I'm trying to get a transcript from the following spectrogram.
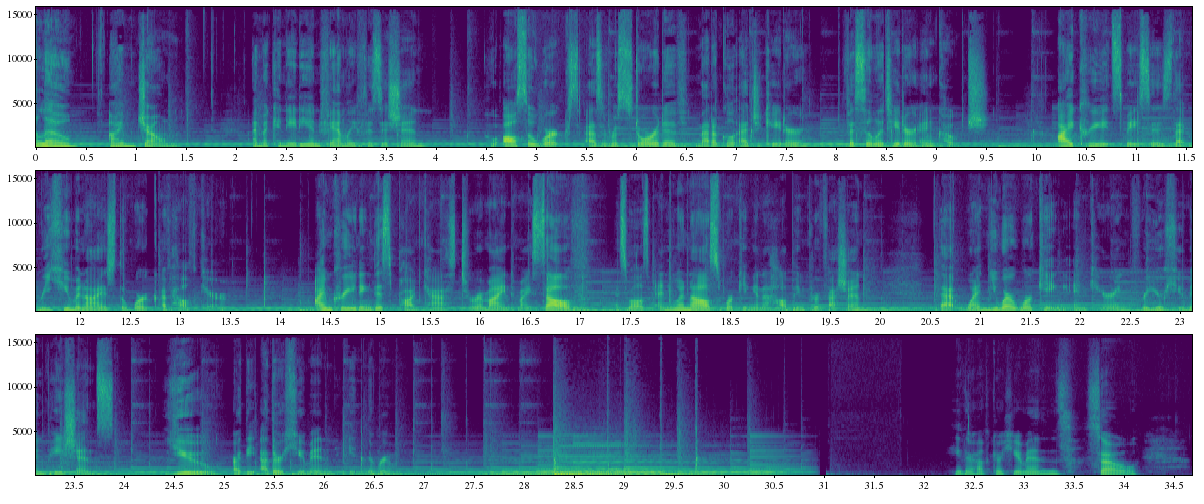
Hello, I'm Joan. I'm a Canadian family physician who also works as a restorative medical educator, facilitator, and coach. I create spaces that rehumanize the work of healthcare. I'm creating this podcast to remind myself, as well as anyone else working in a helping profession, that when you are working and caring for your human patients, you are the other human in the room. Hey there, healthcare humans. So,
